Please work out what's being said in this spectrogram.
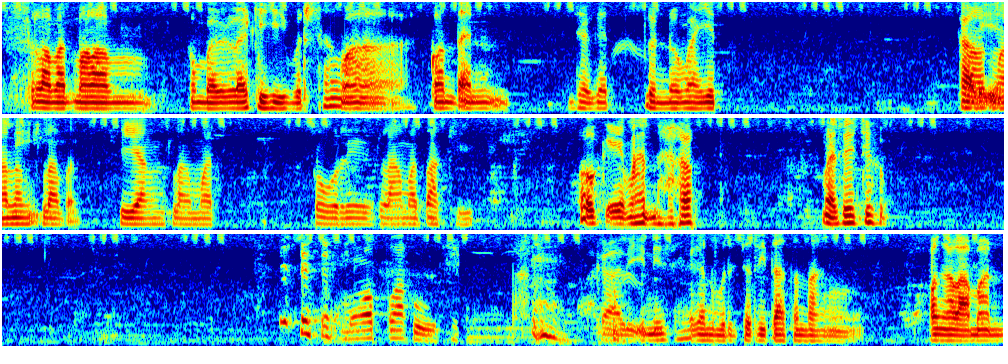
Selamat malam kembali lagi bersama konten Jagat Gondo Mayit. Selamat Kali malam, ini selamat siang, selamat sore, selamat pagi. oke mantap. Mas Ucup, Ngomong apa aku? kali ini saya akan bercerita tentang pengalaman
